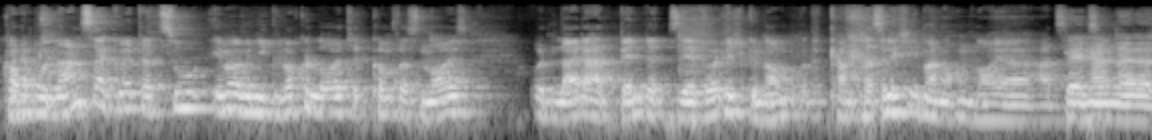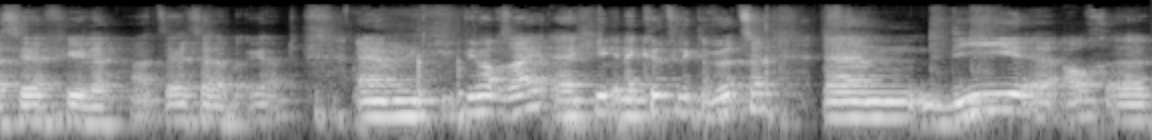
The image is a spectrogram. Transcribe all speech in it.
bei der Bonanza gehört dazu, immer wenn die Glocke läutet, kommt was Neues. Und leider hat Ben das sehr wörtlich genommen und kam tatsächlich immer noch ein neuer Hart Ben hat leider sehr viele Seltzer dabei gehabt. Ähm, wie dem auch sei, äh, hier in der Kürze liegt die Würze, ähm, die äh, auch äh,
